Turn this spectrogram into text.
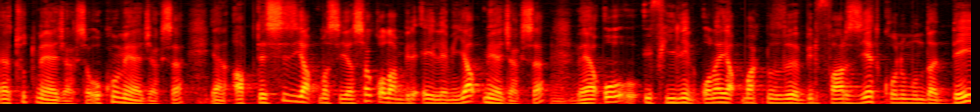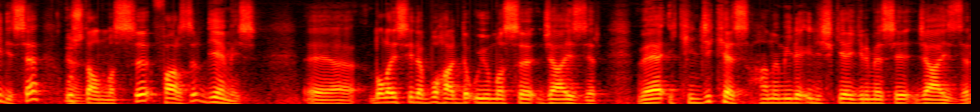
e, tutmayacaksa, okumayacaksa yani abdestsiz yapması yasak olan bir eylemi yapmayacaksa veya o fiilin ona yapmaklılığı bir farziyet konumunda değil ise gusül alması farzdır diyemeyiz. Ee, Dolayısıyla bu halde uyuması caizdir. Veya ikinci kez hanımıyla ilişkiye girmesi caizdir.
